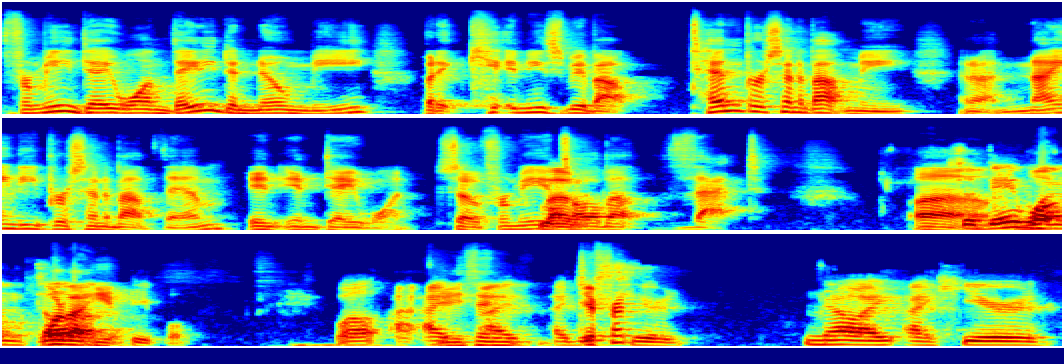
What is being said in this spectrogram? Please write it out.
for me day one they need to know me but it, it needs to be about 10% about me and about 90% about them in, in day one. So for me, Love it's it. all about that. Uh, so day one, what, what about you? People. Well, I, Anything I, I different? Hear, no, I, I hear,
